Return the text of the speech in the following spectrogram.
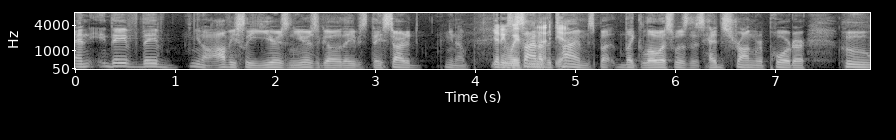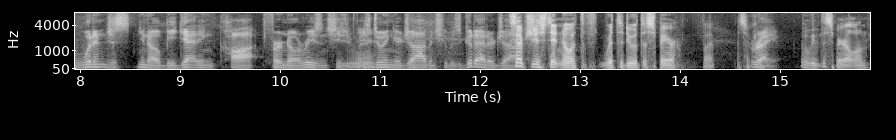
And they've they've you know obviously years and years ago they've they started you know Getting it was away a sign from of that, the yeah. times. But like Lois was this headstrong reporter who wouldn't just you know be getting caught for no reason. She was Right. doing her job and she was good at her job. Except you just didn't know what, the, what to do with the spare. But it's okay. right. We'll leave the spare alone.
